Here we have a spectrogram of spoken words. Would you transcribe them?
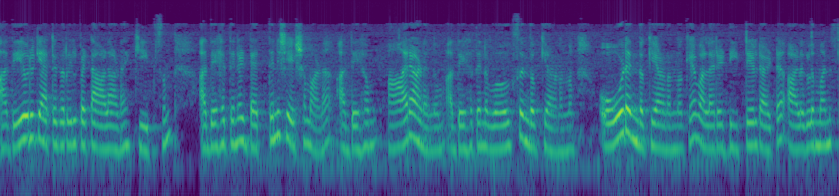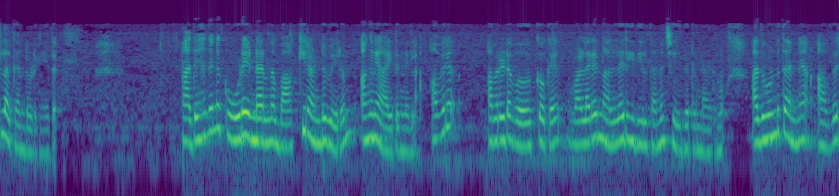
അതേ ഒരു കാറ്റഗറിയിൽപ്പെട്ട ആളാണ് കീറ്റ്സും. അദ്ദേഹത്തിന്റെ ഡെത്തിന് ശേഷമാണ് അദ്ദേഹം ആരാണെന്നും അദ്ദേഹത്തിന്റെ വർക്ക്സ് എന്തൊക്കെയാണെന്നും ഓഡ് എന്തൊക്കെയാണെന്നൊക്കെ വളരെ ഡീറ്റെയിൽഡ് ആയിട്ട് ആളുകൾ മനസ്സിലാക്കാൻ തുടങ്ങിയത്. അദ്ദേഹത്തിന്റെ കൂടെ ഉണ്ടായിരുന്ന ബാക്കി രണ്ടുപേരും അങ്ങനെ ആയിരുന്നില്ല. അവർ അവരുടെ വർക്കൊക്കെ വളരെ നല്ല രീതിയിൽ തന്നെ ചെയ്തിട്ടുണ്ടായിരുന്നു. അതുകൊണ്ട് തന്നെ അവർ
